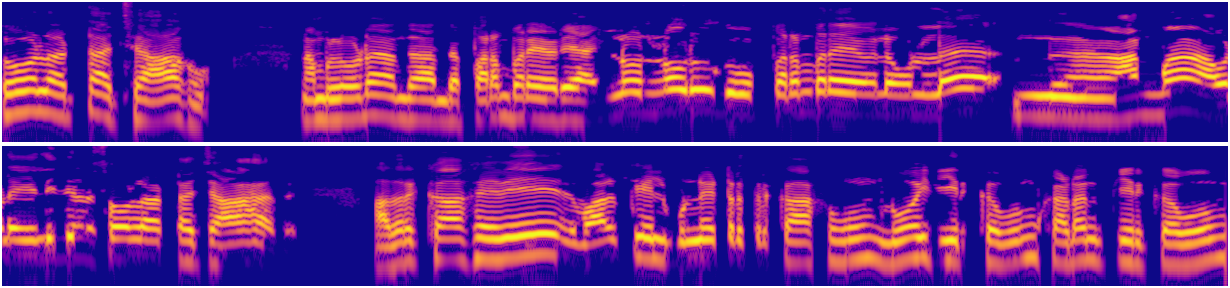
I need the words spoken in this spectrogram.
சோல் அட்டாச் ஆகும். நம்மளோட அந்த அந்த பரம்பரை வரையா இன்னொரு இன்னொரு பரம்பரையில் உள்ள ஆன்மா அவ்வளோ எளிதில் சோல் அட்டாச் ஆகாது. அதற்காகவே வாழ்க்கையில் முன்னேற்றத்திற்காகவும் நோய் தீர்க்கவும் கடன் தீர்க்கவும்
